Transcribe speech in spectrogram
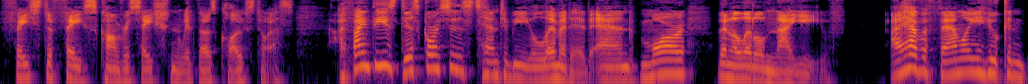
face to face conversation with those close to us. I find these discourses tend to be limited and more than a little naive. I have a family who can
